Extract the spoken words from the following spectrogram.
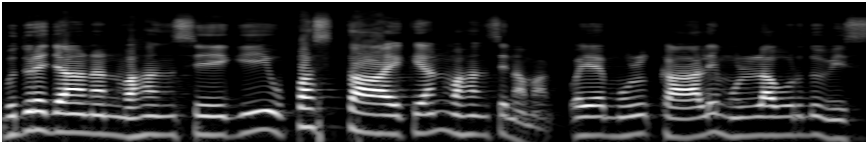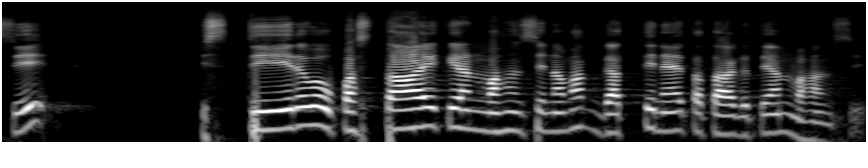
බුදුරජාණන් වහන්සේගේ උපස්ථායකයන් වහන්සේ නමක්. ඔය මුල් කාලේ මුල් අවුරුදු 20 ස්ථීරව උපස්ථායකයන් වහන්සේ නමක් ගත්තේ නෑ තථාගතයන් වහන්සේ.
